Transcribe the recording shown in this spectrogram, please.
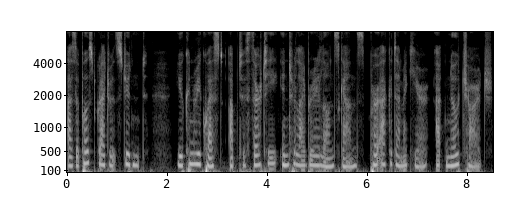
as a postgraduate student, you can request up to 30 interlibrary loan scans per academic year at no charge.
